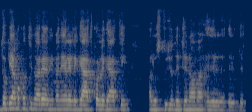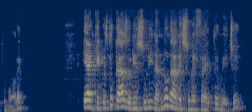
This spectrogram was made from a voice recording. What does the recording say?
dobbiamo continuare a rimanere legati, collegati allo studio del genoma e del, del, del tumore. E anche in questo caso l'insulina non ha nessun effetto invece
